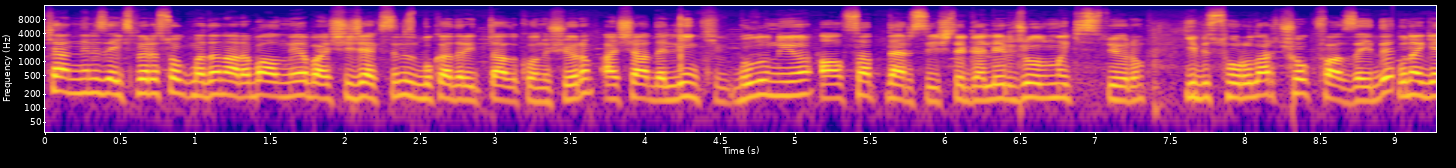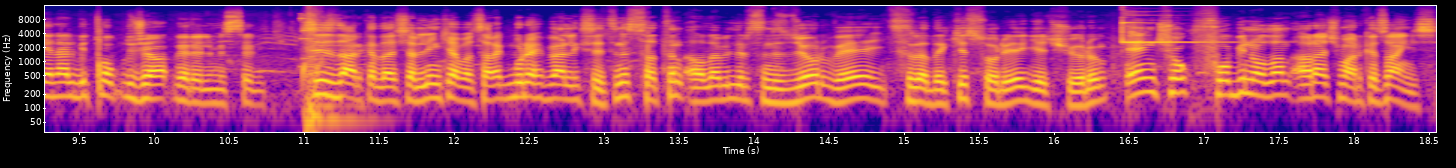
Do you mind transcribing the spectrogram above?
kendiniz ekspere sokmadan araba almaya başlayacaksınız. Bu kadar iddialı konuşuyorum. Aşağıda link bulunuyor. Alsat dersi işte galerici olmak istiyorum gibi sorular çok fazlaydı. Buna genel bir toplu cevap verelim istedik. Siz de arkadaşlar linke basarak bu rehberlik setini satın alabilirsiniz diyor ve sıradaki soruya geçiyorum. En çok fobin olan araç markası hangisi?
